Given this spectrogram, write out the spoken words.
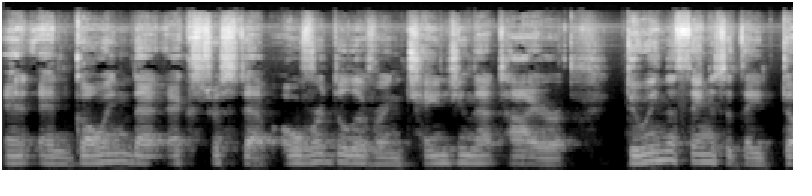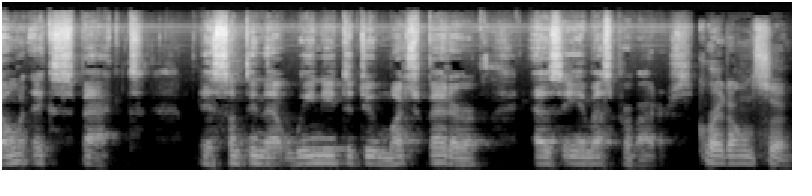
And, and going that extra step, over delivering, changing that tire, doing the things that they don't expect is something that we need to do much better as EMS providers. Great answer.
